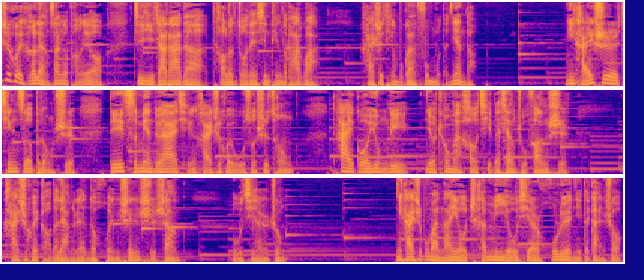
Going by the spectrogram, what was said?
是会和两三个朋友叽叽喳喳的讨论昨天新听的八卦，还是听不惯父母的念叨。你还是青涩不懂事，第一次面对爱情还是会无所适从，太过用力又充满好奇的相处方式，还是会搞得两个人都浑身是伤，无疾而终。你还是不满男友沉迷游戏而忽略你的感受，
